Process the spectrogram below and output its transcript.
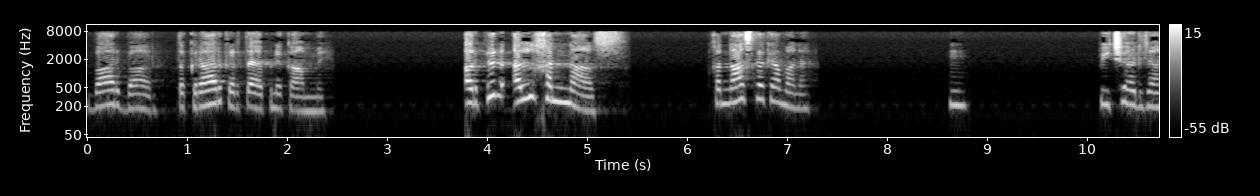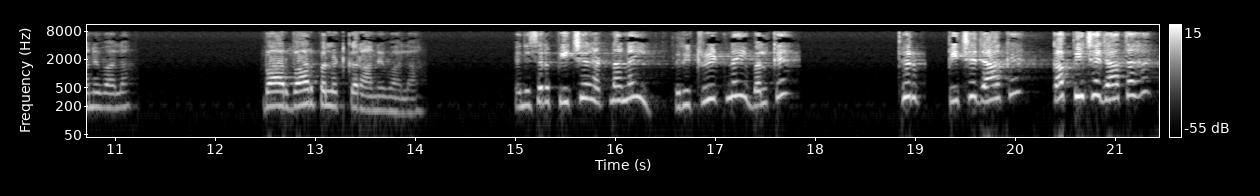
بار بار تکرار کرتا ہے اپنے کام میں۔ اور پھر الخناس۔ خناس کا کیا مانا ہے؟ پیچھے ہٹ جانے والا، بار بار پلٹ کر آنے والا۔ یعنی صرف پیچھے ہٹنا نہیں ریٹریٹ نہیں، بلکہ پھر پیچھے جا کے، کب پیچھے جاتا ہے؟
